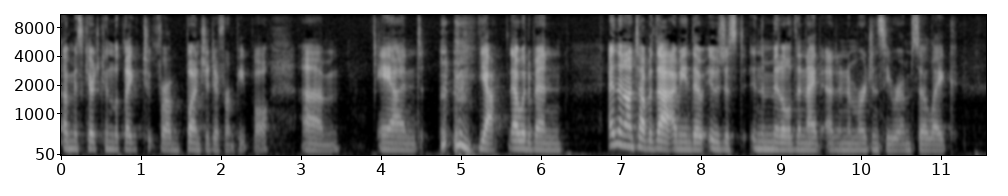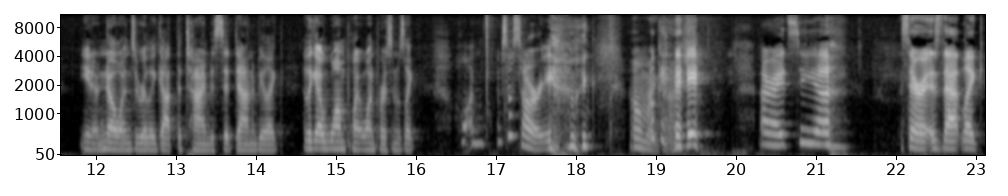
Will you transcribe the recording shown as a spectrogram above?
a miscarriage can look like to, for a bunch of different people. Um and yeah, that would have been. And then on top of that, I mean, the, it was just in the middle of the night at an emergency room, so like, you know, no one's really got the time to sit down and be like, like at one point, one person was like, "Oh, I'm I'm so sorry." like, Oh my gosh. okay, all right, see ya. Cera, is that like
